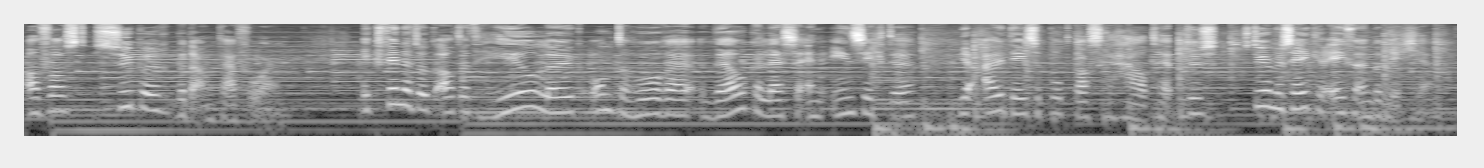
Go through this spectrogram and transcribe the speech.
Alvast super bedankt daarvoor. Ik vind het ook altijd heel leuk om te horen welke lessen en inzichten je uit deze podcast gehaald hebt. Dus stuur me zeker even een berichtje.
